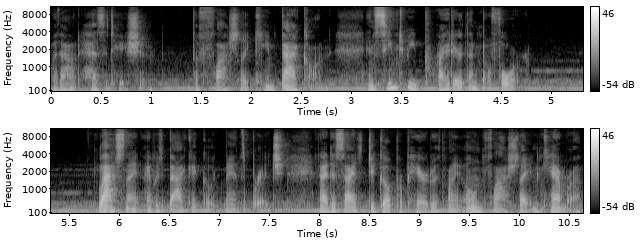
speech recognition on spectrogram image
Without hesitation, the flashlight came back on and seemed to be brighter than before. Last night I was back at Goatman's Bridge, and I decided to go prepared with my own flashlight and camera.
